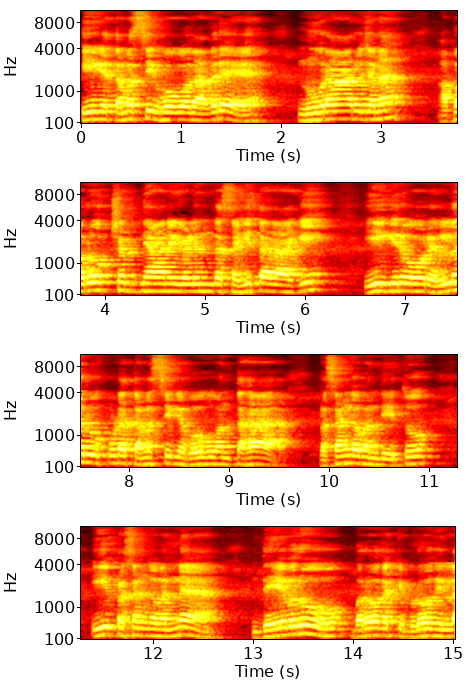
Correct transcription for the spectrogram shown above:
ಹೀಗೆ ತಮಸ್ಸಿಗೆ ಹೋಗೋದಾದರೆ ನೂರಾರು ಜನ ಅಪರೋಕ್ಷ ಜ್ಞಾನಿಗಳಿಂದ ಸಹಿತರಾಗಿ ಈಗಿರುವವರೆಲ್ಲರೂ ಕೂಡ ತಮಸ್ಸಿಗೆ ಹೋಗುವಂತಹ ಪ್ರಸಂಗ ಬಂದೀತು. ಈ ಪ್ರಸಂಗವನ್ನು ದೇವರು ಬರೋದಕ್ಕೆ ಬಿಡೋದಿಲ್ಲ.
